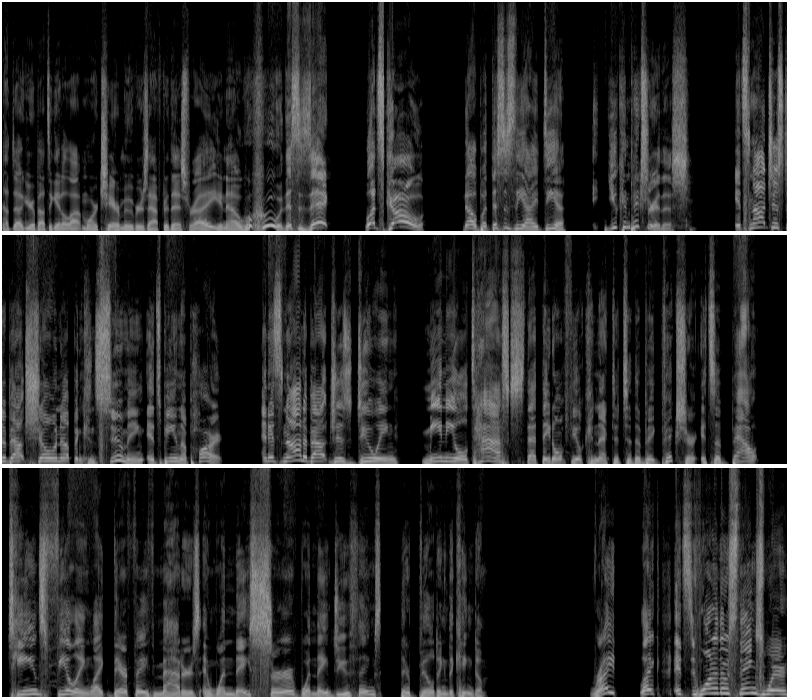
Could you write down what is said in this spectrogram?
Now, Doug, you're about to get a lot more chair movers after this, right? You know, woohoo, this is it. Let's go. No, but this is the idea. You can picture this. It's not just about showing up and consuming, it's being a part. And it's not about just doing menial tasks that they don't feel connected to the big picture. It's about teens feeling like their faith matters. And when they serve, when they do things, they're building the kingdom. Right? Like it's one of those things where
